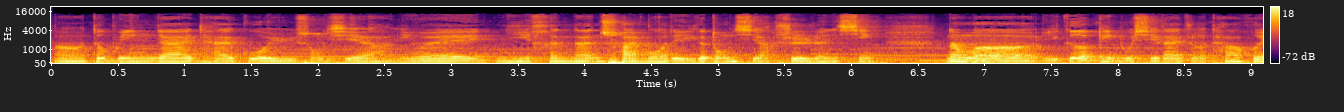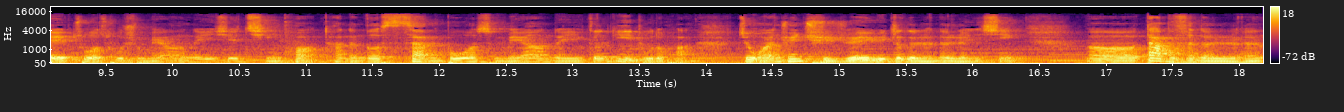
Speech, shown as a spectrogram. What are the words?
呃，都不应该太过于松懈啊，因为你很难揣摩的一个东西啊是人性。那么一个病毒携带者，他会做出什么样的一些情况，他能够散播什么样的一个力度的话，就完全取决于这个人的人性。呃，大部分的人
